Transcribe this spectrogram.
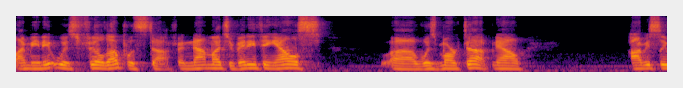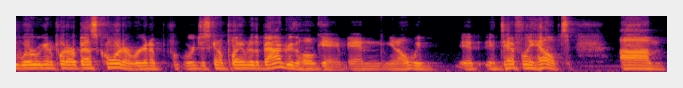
I mean, it was filled up with stuff and not much of anything else uh, was marked up. Now, obviously where we're going to put our best corner. We're to we're just going to play him to the boundary the whole game, and you know we it, it definitely helped. Um,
